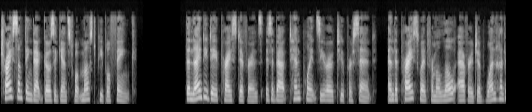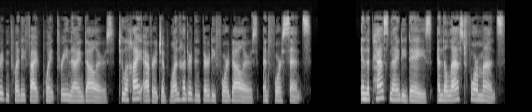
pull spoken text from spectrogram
Try something that goes against what most people think. The 90-day price difference is about 10.02%, and the price went from a low average of $125.39 to a high average of $134.04. In the past 90 days and the last four months,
